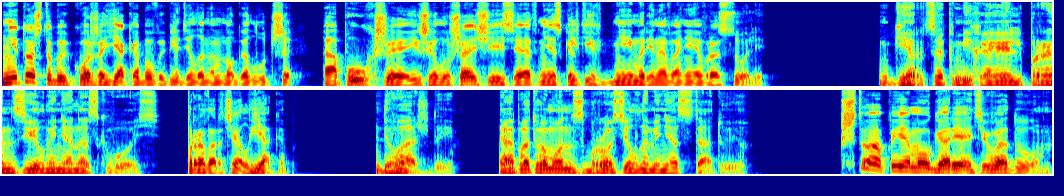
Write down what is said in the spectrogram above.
Не то чтобы кожа якобы выглядела намного лучше – опухшая и шелушащаяся от нескольких дней маринования в рассоле. «Герцог Михаэль пронзил меня насквозь», — проворчал Якоб. «Дважды. А потом он сбросил на меня статую». «Чтоб ему гореть в аду»,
